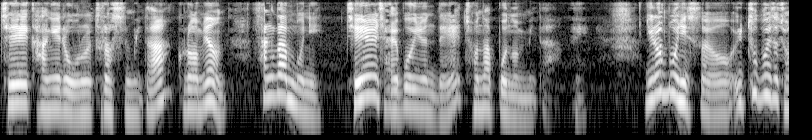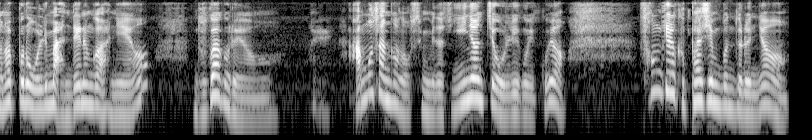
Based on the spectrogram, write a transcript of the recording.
제 강의를 오늘 들었습니다. 그러면 상담 문의 제일 잘 보이는데 전화번호입니다. 네. 이런 분이 있어요. 유튜브에서 전화번호 올리면 안 되는 거 아니에요? 누가 그래요? 네. 아무 상관없습니다. 2년째 올리고 있고요. 성질 급하신 분들은요.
